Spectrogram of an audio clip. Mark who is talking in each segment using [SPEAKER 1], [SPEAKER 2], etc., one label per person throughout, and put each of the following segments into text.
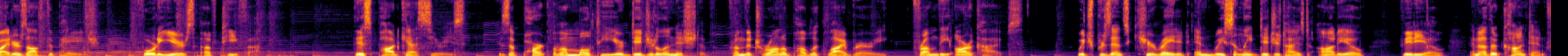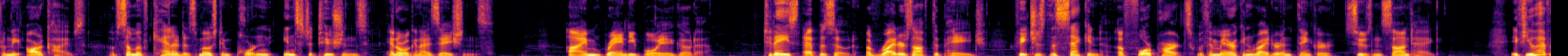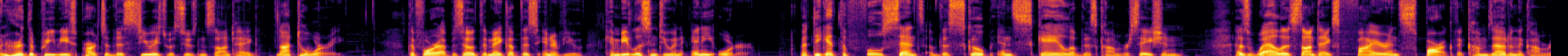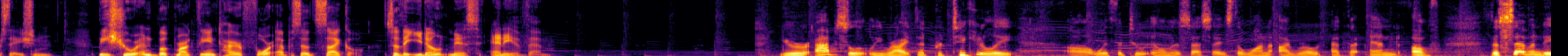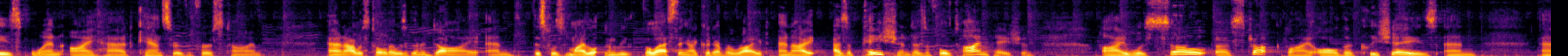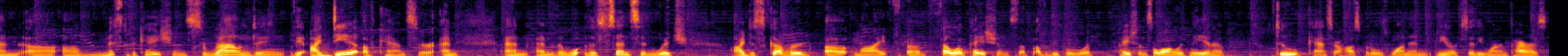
[SPEAKER 1] Writers Off the Page 40 Years of TIFA. This podcast series is a part of a multi year digital initiative from the Toronto Public Library from the Archives, which presents curated and recently digitized audio, video, and other content from the archives of some of Canada's most important institutions and organizations. I'm Randy Boyagoda. Today's episode of Writers Off the Page features the second of four parts with American writer and thinker Susan Sontag. If you haven't heard the previous parts of this series with Susan Sontag, not to worry. The four episodes that make up this interview can be listened to in any order. But to get the full sense of the scope and scale of this conversation, as well as Sontag's fire and spark that comes out in the conversation, be sure and bookmark the entire four episode cycle so that you don't miss any of them.
[SPEAKER 2] You're absolutely right that, particularly uh, with the two illness essays, the one I wrote at the end of the 70s when I had cancer the first time, and I was told I was going to die, and this was my the last thing I could ever write. And I, as a patient, as a full-time patient, I was so uh, struck by all the cliches and and uh, um, mystifications surrounding the idea of cancer and and, and the, the sense in which I discovered uh, my uh, fellow patients, other people who were patients along with me in a, two cancer hospitals, one in New York City, one in Paris,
